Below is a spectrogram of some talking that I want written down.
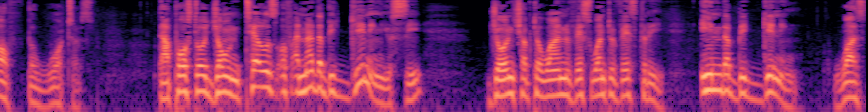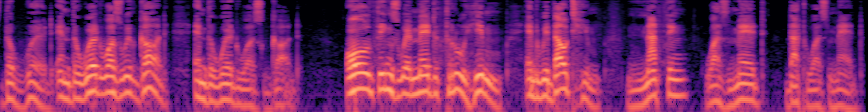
of the waters. The Apostle John tells of another beginning, you see. John chapter 1, verse 1 to verse 3. In the beginning was the Word, and the Word was with God, and the Word was God. All things were made through him, and without him nothing was made that was made.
